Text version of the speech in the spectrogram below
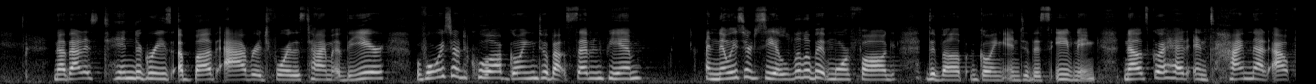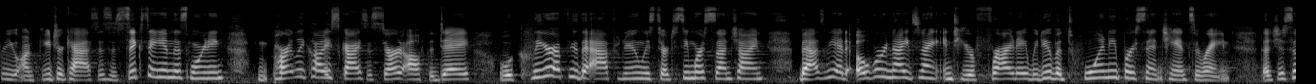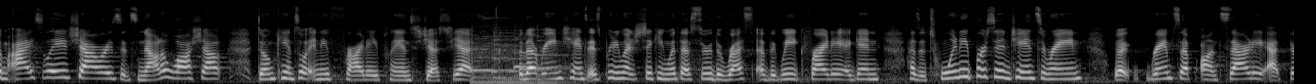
Now that is 10 degrees above average for this time of the year. Before we start to cool off going into about 7 p.m., and then we start to see a little bit more fog develop going into this evening. Now let's go ahead and time that out for you on Futurecast. This is 6 a.m. this morning, partly cloudy skies to start off the day. We'll clear up through the afternoon. We start to see more sunshine. But as we head overnight tonight into your Friday, we do have a 20% chance of rain. That's just some isolated showers. It's not a washout. Don't cancel any Friday plans just yet. But that rain chance is pretty much sticking with us through the rest of the week. Friday again has a 20% chance of rain. But ramps up on Saturday at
